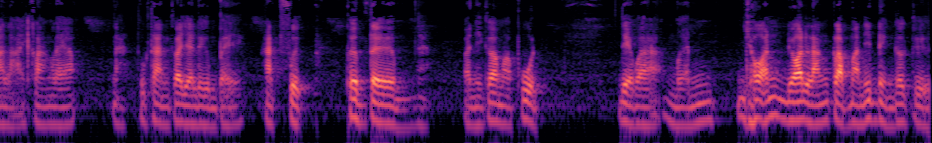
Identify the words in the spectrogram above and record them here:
มาหลายครั้งแล้วนะทุกท่านก็อย่าลืมไปหัดฝึกเพิ่มเติมนะวันนี้ก็มาพูด เรียกว่าเหมือนย้อนย้อนหลังกลับมานิดหนึ่งก็คือ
